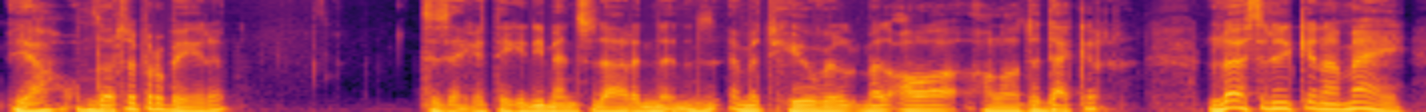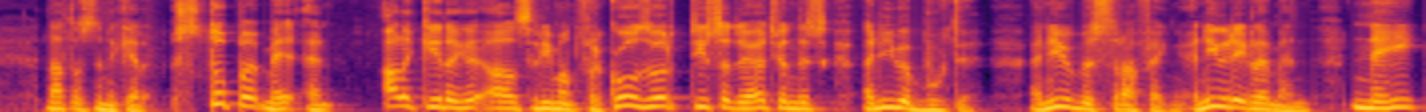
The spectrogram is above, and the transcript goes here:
Ja, om dat te proberen. Te zeggen tegen die mensen daar, en, met heel veel, met alle, alle de dekker. Luister een keer naar mij. Laat ons een keer stoppen met, en alle keer als er iemand verkozen wordt, die dat uitvindt, is een nieuwe boete, een nieuwe bestraffing, een nieuw reglement. Nee,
